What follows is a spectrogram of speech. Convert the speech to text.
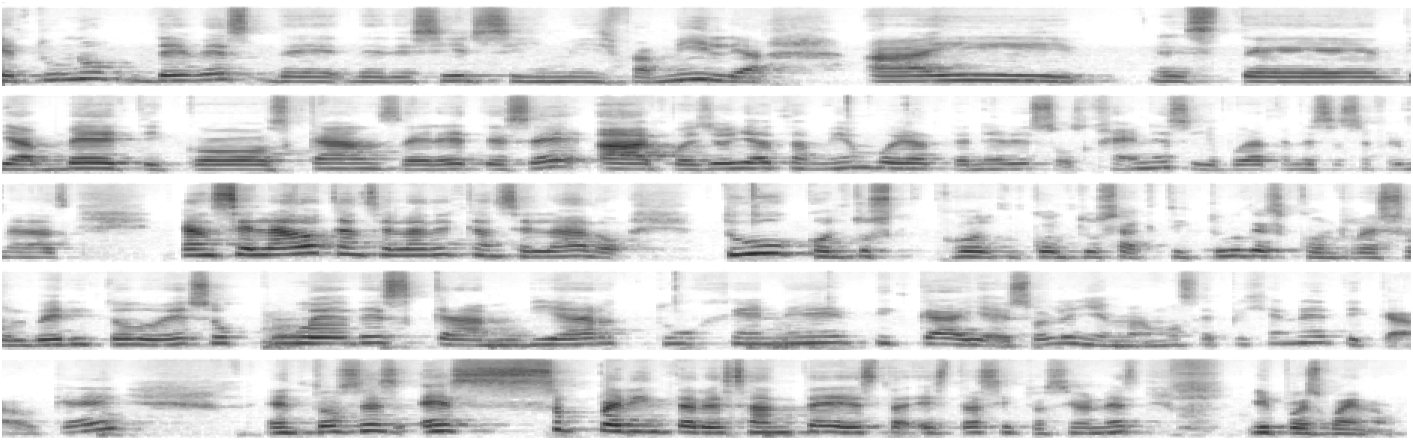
que tú no debes de, de decir si mi familia hay este, diabéticos, cáncer, etc., ah, pues yo ya también voy a tener esos genes y voy a tener esas enfermedades. Cancelado, cancelado y cancelado. Tú con tus, con, tus actitudes, con resolver y todo eso, puedes cambiar tu genética y a eso le llamamos epigenética, ¿ok? Entonces es súper interesante esta, estas situaciones y pues bueno,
